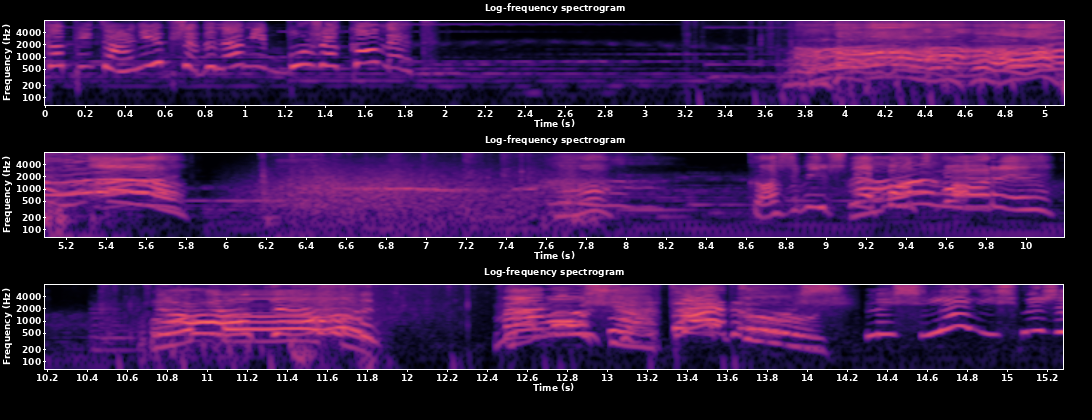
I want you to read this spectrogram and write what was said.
Kapitanie, przed nami burza komet. Kosmiczne potwory! Mamusia, tatuś! Myśleliśmy, że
